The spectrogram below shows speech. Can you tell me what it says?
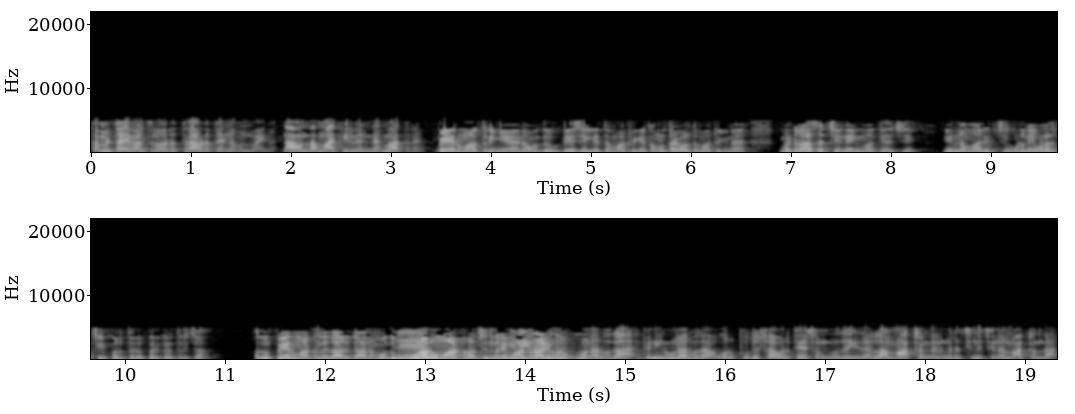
தமிழ் தாய் வாழ்த்துல வர திராவிடத்தை என்ன பண்ணுவாங்க? நான் வந்தா மாத்திருவேன் மாத்துறேன். பேர் மாத்துறீங்க நான் வந்து தேசிய கீதத்தை மாத்துறீங்க தமிழ் தாய் வாழ்த்து மாத்துறீங்கன்னா மெட்ராஸை சென்னைன்னு மாத்தியாச்சு. என்ன மாறிடுச்சு? உடனே வளர்ச்சி பெருத்து பெருக்கெடுத்துருச்சா? அது ஒரு பேர் மாற்றல் இதா இருக்கா? நம்ம வந்து உணர்வு மாற்றம் சிந்தனை மாற்றம் அறிவு ஒரு உணர்வு தான் இப்ப நீங்க உணர்வு தான் ஒரு புதுசா ஒரு தேசம் போது இதெல்லாம் மாற்றங்கள்ங்கிறது சின்ன சின்ன மாற்றம் தான்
